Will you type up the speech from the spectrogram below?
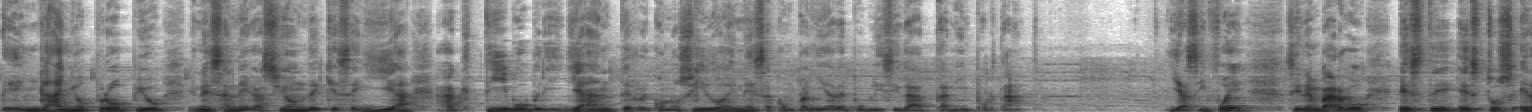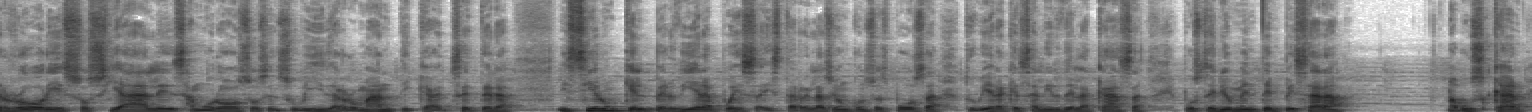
engaño propio, en esa negación de que seguía activo, brillante, reconocido en esa compañía de publicidad tan importante. Y así fue. Sin embargo, este, estos errores sociales, amorosos en su vida romántica, etcétera, hicieron que él perdiera pues esta relación con su esposa, tuviera que salir de la casa, posteriormente empezara a buscar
